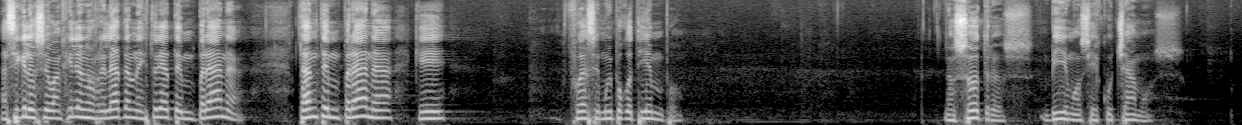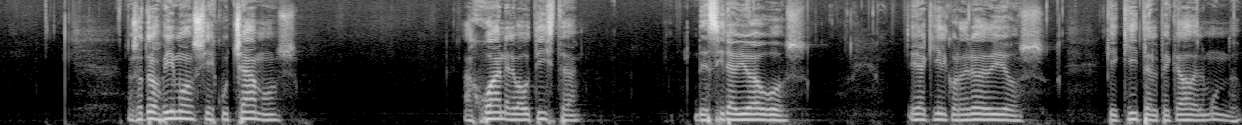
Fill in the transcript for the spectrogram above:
Así que los evangelios nos relatan una historia temprana tan temprana que fue hace muy poco tiempo. Nosotros vimos y escuchamos. Nosotros vimos y escuchamos a Juan el Bautista decir a viva voz, he aquí el Cordero de Dios que quita el pecado del mundo.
